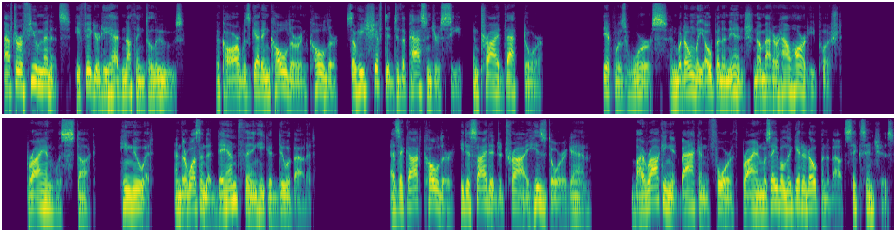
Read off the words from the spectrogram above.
After a few minutes, he figured he had nothing to lose. The car was getting colder and colder, so he shifted to the passenger's seat and tried that door. It was worse and would only open an inch no matter how hard he pushed. Brian was stuck. He knew it, and there wasn't a damned thing he could do about it. As it got colder, he decided to try his door again. By rocking it back and forth, Brian was able to get it open about six inches,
